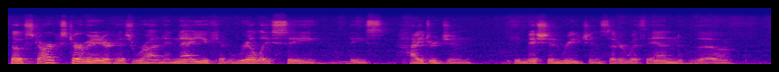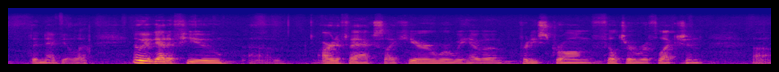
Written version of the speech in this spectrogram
So StarXTerminator has run, and now you can really see these hydrogen emission regions that are within the, the nebula. And we've got a few uh, artifacts like here where we have a pretty strong filter reflection. Uh,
